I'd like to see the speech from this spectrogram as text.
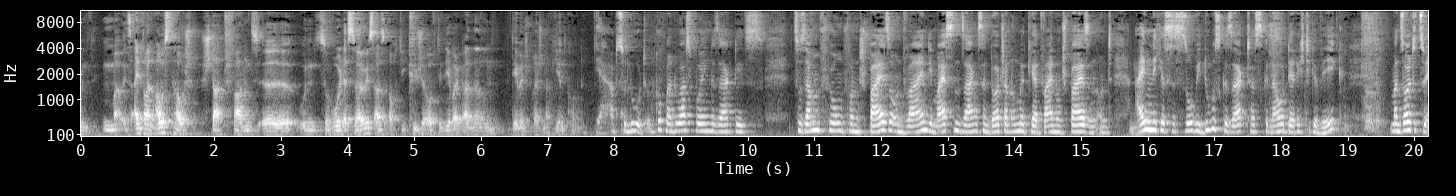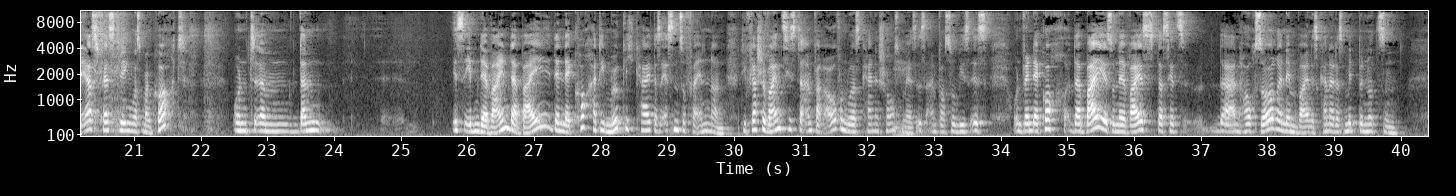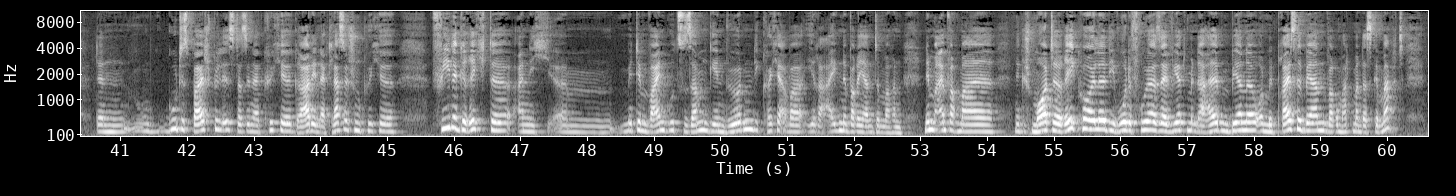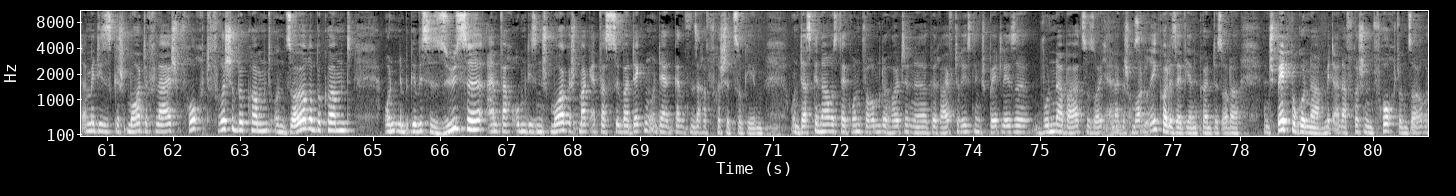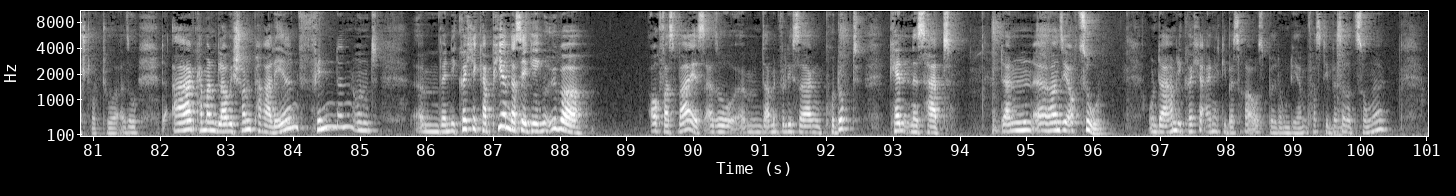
und es einfach ein Austausch stattfand äh, und sowohl der Service als auch die Küche auf den jeweiligen anderen dementsprechend agieren konnte. Ja, absolut. Und guck mal, du hast vorhin gesagt, jetzt Zusammenführung von Speise und Wein. Die meisten sagen es in Deutschland umgekehrt, Wein und Speisen. Und mhm. eigentlich ist es so, wie du es gesagt hast, genau der richtige Weg. Man sollte zuerst festlegen, was man kocht. Und ähm, dann ist eben der Wein dabei, denn der Koch hat die Möglichkeit, das Essen zu verändern. Die Flasche Wein ziehst du einfach auf und du hast keine Chance mehr. Es ist einfach so, wie es ist. Und wenn der Koch dabei ist und er weiß, dass jetzt da ein Hauch Säure in dem Wein ist, kann er das mit benutzen. Denn ein gutes Beispiel ist, dass in der Küche, gerade in der klassischen Küche, viele Gerichte eigentlich ähm, mit dem Weingut zusammengehen würden, die Köche aber ihre eigene Variante machen. Nimm einfach mal eine geschmorte Rehkeule, die wurde früher serviert mit einer halben Birne und mit Preiselbeeren. Warum hat man das gemacht? Damit dieses geschmorte Fleisch Frucht, Frische bekommt und Säure bekommt und eine gewisse Süße, einfach um diesen Schmorgeschmack etwas zu überdecken und der ganzen Sache Frische zu geben. Und das genau ist der Grund, warum du heute eine gereifte Riesling-Spätlese wunderbar zu solch ja, einer geschmorten Rehkolle servieren könntest oder ein Spätburgunder mit einer frischen Frucht- und Säurestruktur. Also da kann man, glaube ich, schon Parallelen finden und ähm, wenn die Köche kapieren, dass ihr gegenüber auch was weiß, also ähm, damit will ich sagen, Produktkenntnis hat, dann äh, hören sie auch zu. Und da haben die Köche eigentlich die bessere Ausbildung, die haben fast die bessere Zunge.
